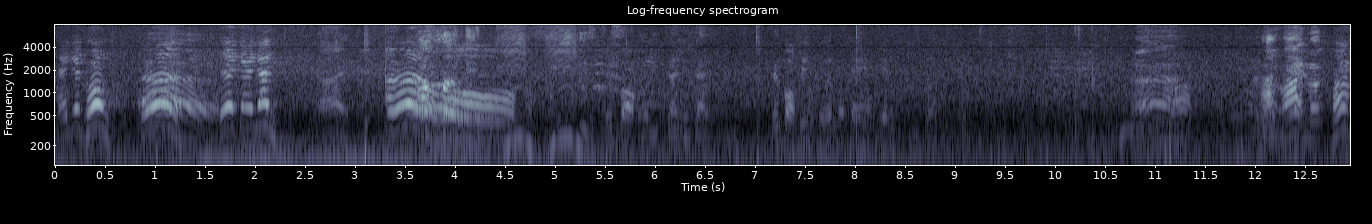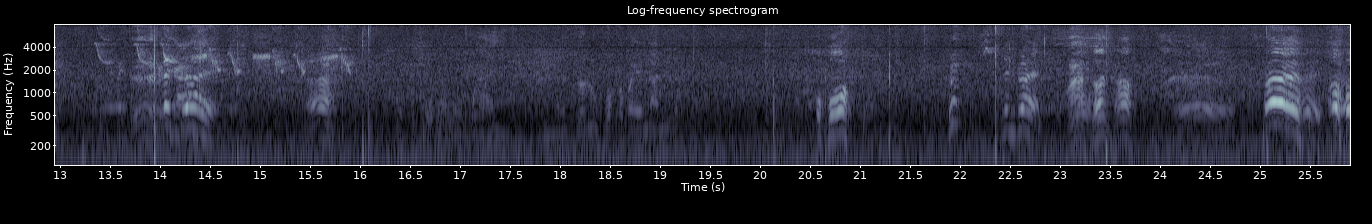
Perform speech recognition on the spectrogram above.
ใจเย็นพงเออเจ๊ใจเย็นเออโอ้โหลืมบอกใจใจลืมบอกพี่เขินว่าใจเย็น พักพักพร้อมเล่นด้วยเจอลูกบล็อกเข้าไปนั่นนี่นะโอ้โหเล่นด้วยมาเฮ้ยเอาเฮ้ยโอ้โห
